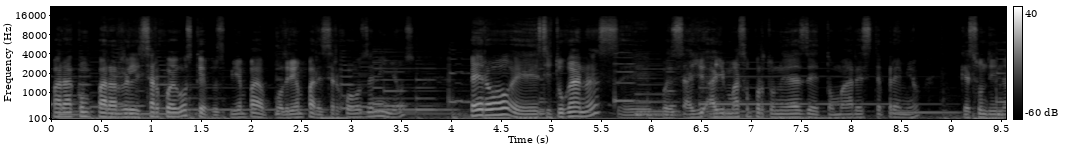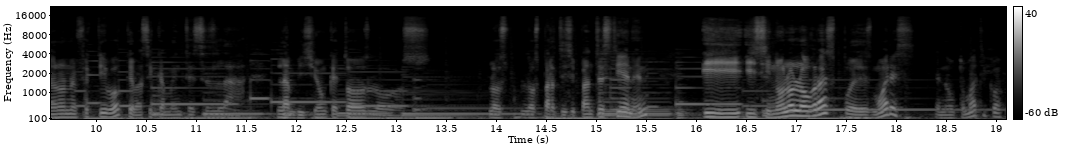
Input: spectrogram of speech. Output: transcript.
para, para realizar juegos que pues bien pa- podrían parecer juegos de niños, pero eh, si tú ganas, eh, pues hay, hay más oportunidades de tomar este premio, que es un dinero en efectivo, que básicamente esa es la, la ambición que todos los, los, los participantes tienen. Y, y si no lo logras, pues mueres en automático.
